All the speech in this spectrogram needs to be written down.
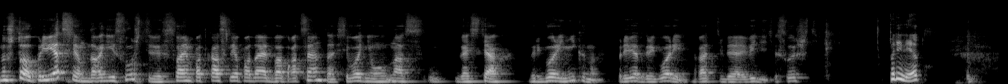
Ну что, привет всем, дорогие слушатели. С вами подкаст «Слепо дает 2%». Сегодня у нас в гостях Григорий Никонов. Привет, Григорий. Рад тебя видеть и слышать. Привет.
